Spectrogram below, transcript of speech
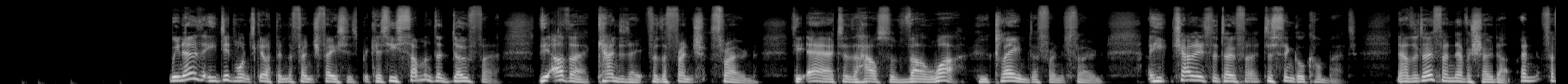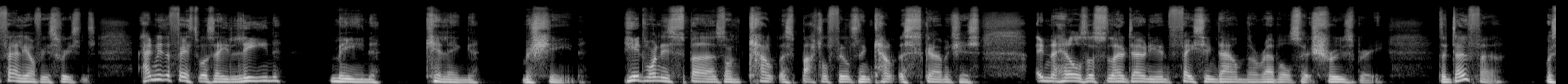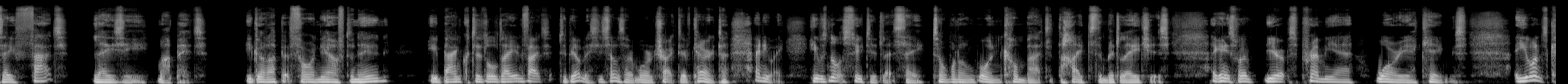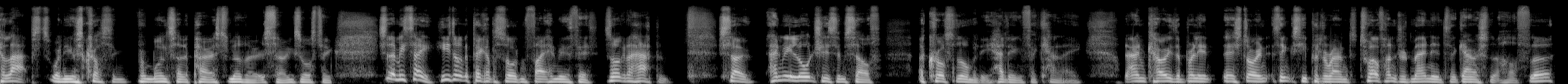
We know that he did want to get up in the French faces because he summoned the Dauphin, the other candidate for the French throne, the heir to the house of Valois, who claimed the French throne. He challenged the Dauphin to single combat. Now, the Dauphin never showed up, and for fairly obvious reasons. Henry V was a lean, mean, killing machine. He had won his spurs on countless battlefields and in countless skirmishes in the hills of Snowdonia and facing down the rebels at Shrewsbury. The Dauphin was a fat, lazy muppet. He got up at four in the afternoon. He banqueted all day. In fact, to be honest, he sounds like a more attractive character. Anyway, he was not suited, let's say, to one-on-one combat at the height of the Middle Ages against one of Europe's premier warrior kings. He once collapsed when he was crossing from one side of Paris to another. It was so exhausting. So let me say, he's not going to pick up a sword and fight Henry V. It's not going to happen. So Henry launches himself across Normandy, heading for Calais. Anne Curry, the brilliant historian, thinks he put around 1,200 men into the garrison at Harfleur.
